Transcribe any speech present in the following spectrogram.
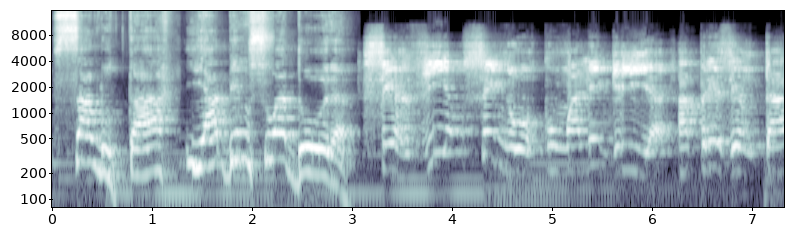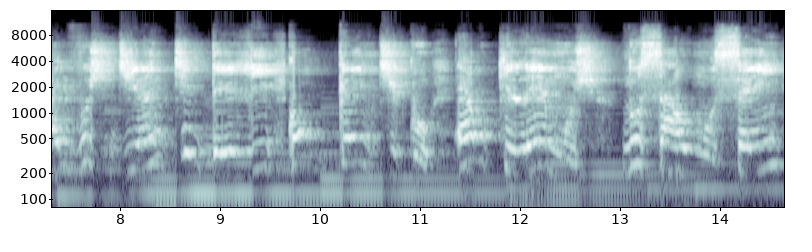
salutar e abençoadora. Servi ao Senhor com alegria, apresentai-vos diante dele com cântico. É o que lemos no Salmo 100,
